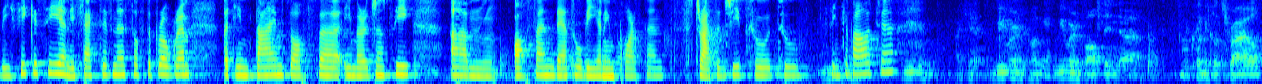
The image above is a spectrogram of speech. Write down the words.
the efficacy and effectiveness of the program, but in times of uh, emergency, um, often that will be an important strategy to, to think about. I can't, we were, involved- we were involved in uh, clinical trials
